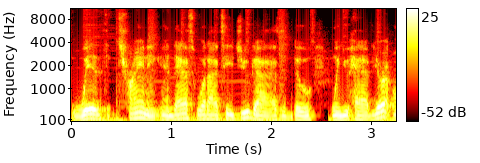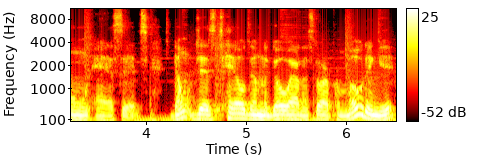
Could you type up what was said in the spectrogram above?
with training. And that's what I teach you guys to do when you have your own assets. Don't just tell them to go out and start promoting it.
